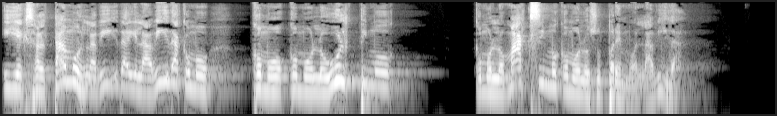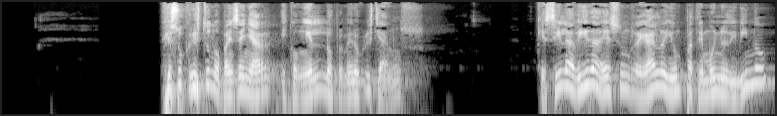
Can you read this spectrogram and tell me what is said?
Y exaltamos la vida y la vida como, como, como lo último, como lo máximo, como lo supremo, la vida. Jesucristo nos va a enseñar, y con él los primeros cristianos, que si la vida es un regalo y un patrimonio divino,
